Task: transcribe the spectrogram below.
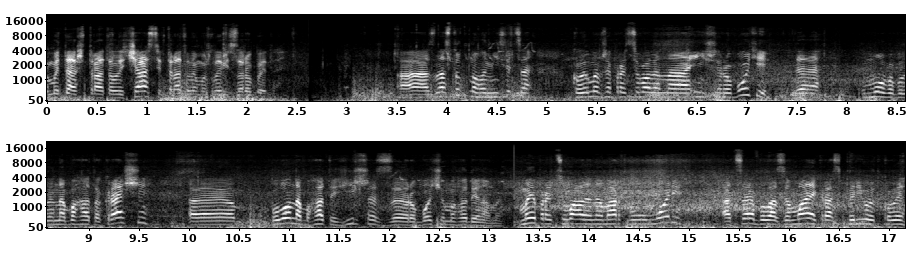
ми теж втратили час і втратили можливість заробити. А з наступного місяця, коли ми вже працювали на іншій роботі, де умови були набагато кращі, е, було набагато гірше з робочими годинами. Ми працювали на Мертвому морі, а це була зима, якраз період, коли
